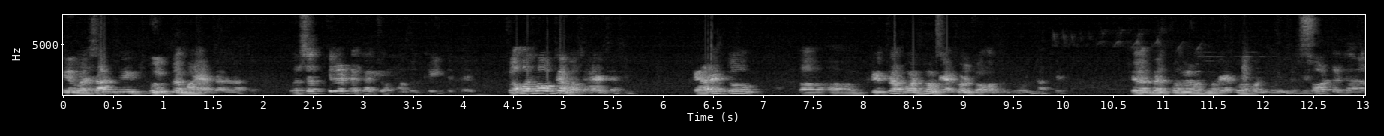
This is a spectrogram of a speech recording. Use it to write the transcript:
એ વરસાદની ભૂલ પ્રમાણે આધાર રાખે. વરસાદ કેટલા ટકા ચોમાસું થઈ જતા ચોમાસું વખતે વધારે થશે ક્યારેક તો અ, વર્ષનો રેકોર્ડ ચોમાસું તોડી નાખે કેટલાક દસ પંદર વર્ષનો રેકોર્ડ પણ જોઈ સો ટકા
